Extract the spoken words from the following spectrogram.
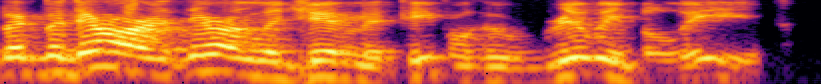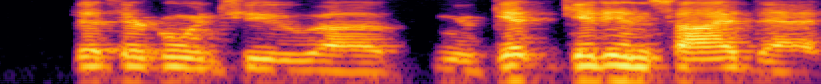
but but there are there are legitimate people who really believe that they're going to uh, you know, get get inside that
